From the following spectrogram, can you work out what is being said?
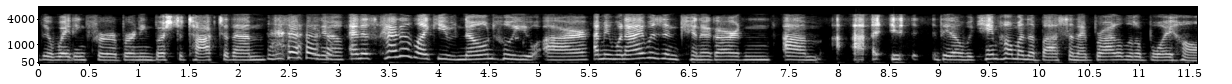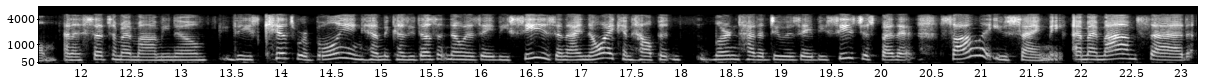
they're waiting for a burning bush to talk to them, you know, and it's kind of like you've known who you are. I mean, when I was in kindergarten, um, I, you know, we came home on the bus and I brought a little boy home, and I said to my mom, you know, these kids were bullying him because he doesn't know his ABCs, and I know I can help him learn how to do his ABCs just by that song that you sang me. And my mom said,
